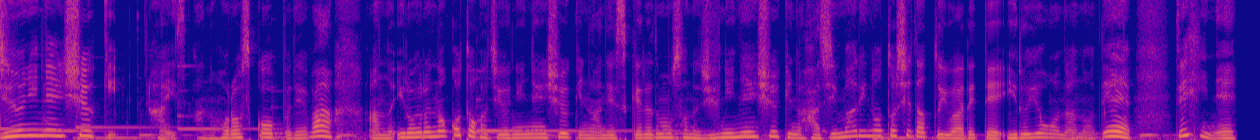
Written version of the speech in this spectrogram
12年周期、はい、あのホロスコープではいろいろなことが12年周期なんですけれどもその12年周期の始まりの年だと言われているようなのでぜひね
